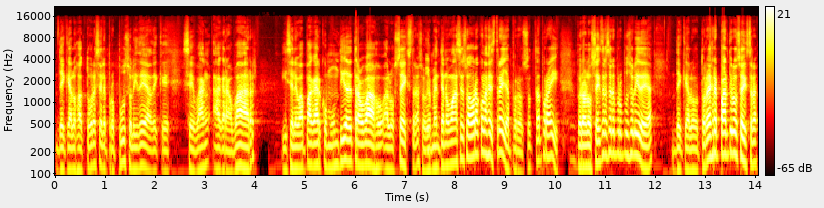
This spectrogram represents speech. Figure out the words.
de que a los actores se les propuso la idea de que se van a grabar y se le va a pagar como un día de trabajo a los extras. Obviamente no van a hacer eso ahora con las estrellas, pero eso está por ahí. Pero a los extras se les propuso la idea de que a los actores de reparto y los extras,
